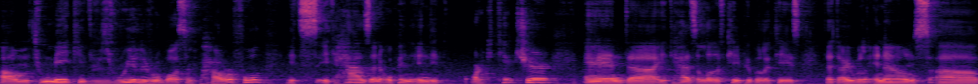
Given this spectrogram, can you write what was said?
um, to make it really robust and powerful. It's it has an open-ended architecture and uh, it has a lot of capabilities that I will announce uh,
